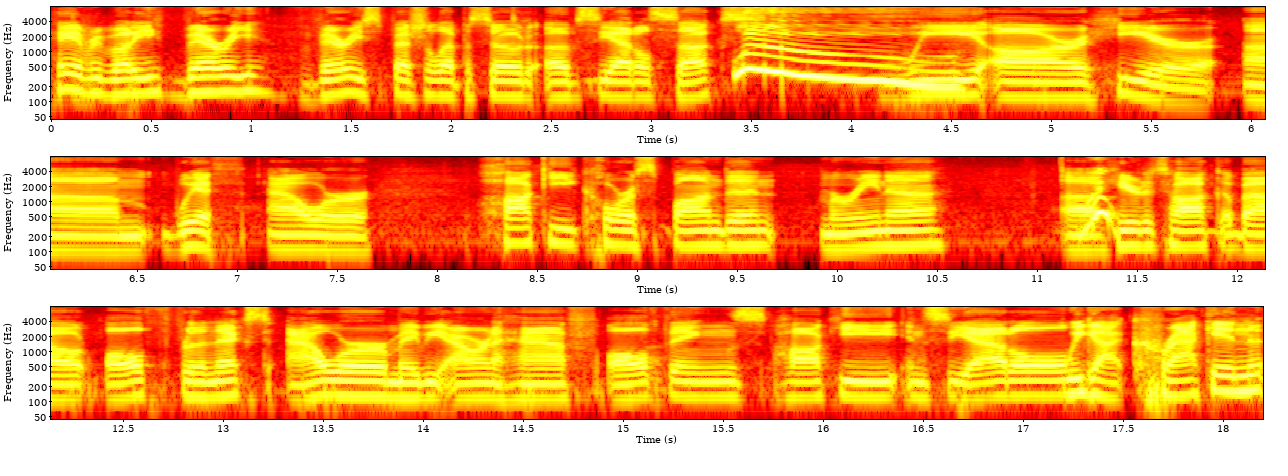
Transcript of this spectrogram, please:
Hey, everybody. Very, very special episode of Seattle Sucks. Woo! We are here um, with our hockey correspondent, Marina, uh, here to talk about all for the next hour, maybe hour and a half, all things hockey in Seattle. We got Kraken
